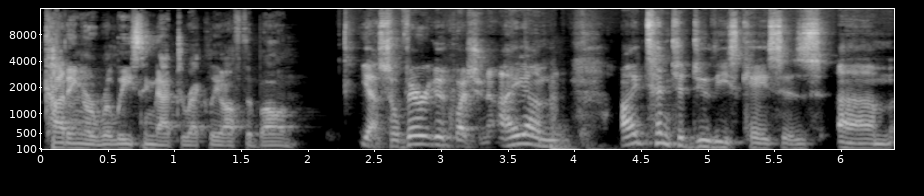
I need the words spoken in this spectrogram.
cutting or releasing that directly off the bone? Yeah, so very good question. I um I tend to do these cases um,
